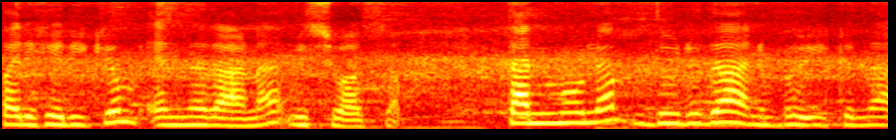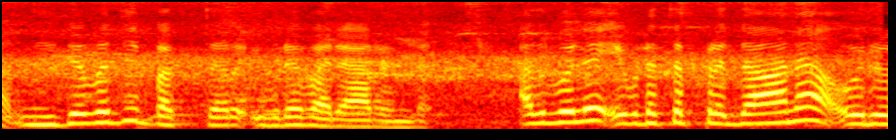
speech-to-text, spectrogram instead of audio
പരിഹരിക്കും എന്നതാണ് വിശ്വാസം. തന്മൂലം ദുരിതം അനുഭവിക്കുന്ന നിരവധി ഭക്തർ ഇവിടെ വരാറുണ്ട്. അതുപോലെ ഇവിടുത്തെ പ്രധാന ഒരു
